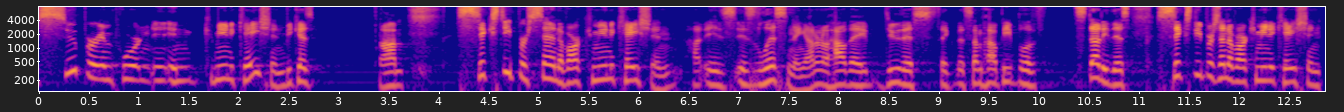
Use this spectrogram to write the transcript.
super important in, in communication because um, 60% of our communication uh, is, is listening. I don't know how they do this, like, somehow people have studied this. 60% of our communication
